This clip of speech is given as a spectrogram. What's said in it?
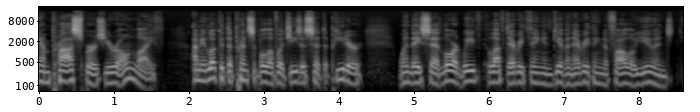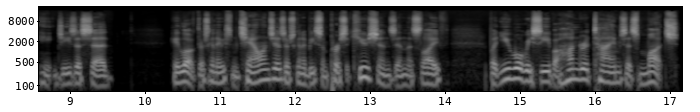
and prospers your own life. I mean, look at the principle of what Jesus said to Peter when they said, Lord, we've left everything and given everything to follow you. And he, Jesus said, Hey, look, there's going to be some challenges, there's going to be some persecutions in this life, but you will receive a hundred times as much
